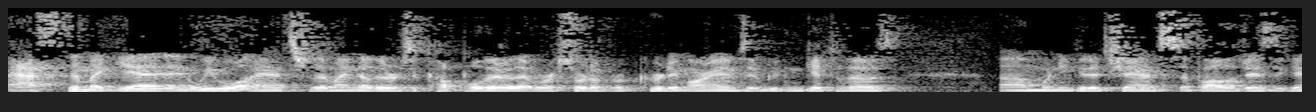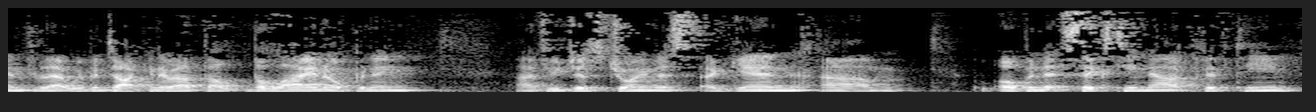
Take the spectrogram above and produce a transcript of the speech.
ask them again and we will answer them. I know there's a couple there that were sort of recruiting oriented. We can get to those um, when you get a chance. Apologize again for that. We've been talking about the, the line opening. Uh, if you just joined us again, um, opened at 16, now at 15.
